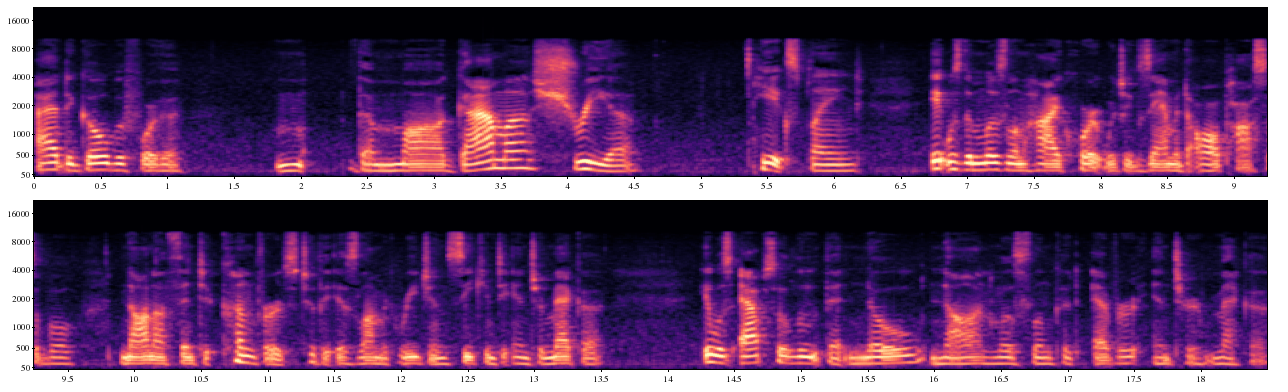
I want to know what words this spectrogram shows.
I had to go before the the Mahkama Sharia. He explained, it was the Muslim High Court which examined all possible non-authentic converts to the Islamic region seeking to enter Mecca it was absolute that no non Muslim could ever enter Mecca.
